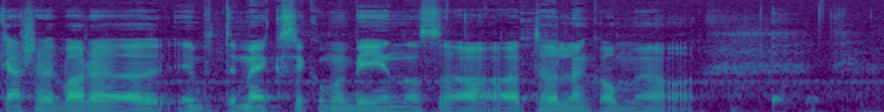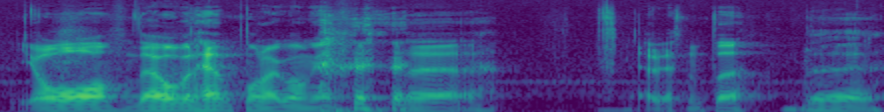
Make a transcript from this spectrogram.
kanske varit ute i Mexiko med bilen och så tullen kommer och... Ja, det har väl hänt några gånger. Det, jag vet inte. Det,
